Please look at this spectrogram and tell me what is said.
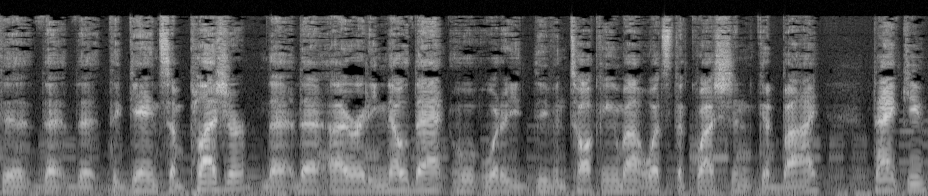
to, to, to, gain some pleasure. That, that I already know that. What are you even talking about? What's the question? Goodbye. Thank you.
